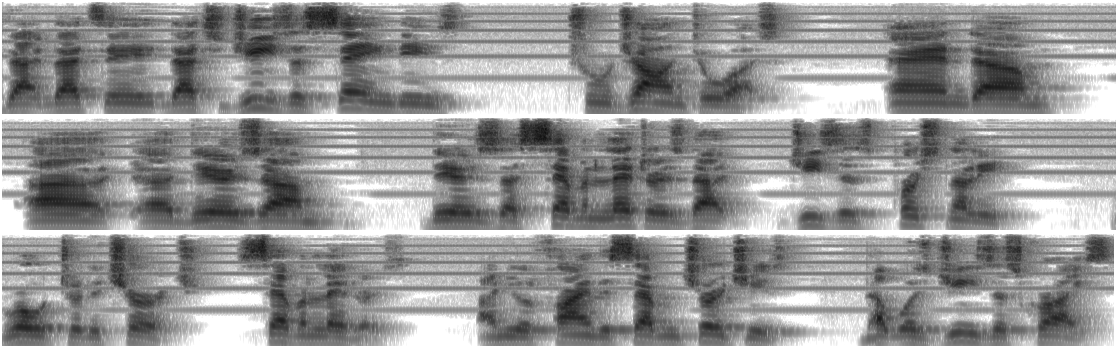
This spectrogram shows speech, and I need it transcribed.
That, that's, a, that's Jesus saying these through John to us. And um, uh, uh, there's um, there's uh, seven letters that Jesus personally wrote to the church. Seven letters. And you'll find the seven churches. That was Jesus Christ.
